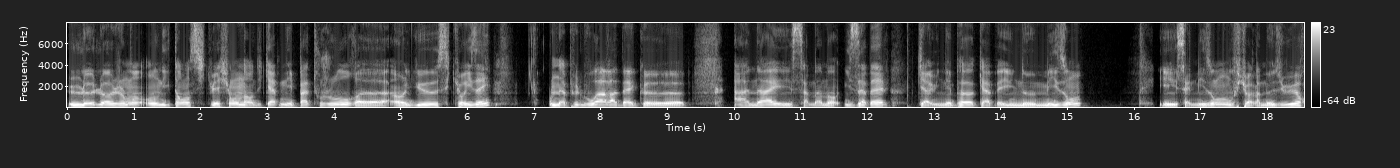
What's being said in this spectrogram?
le logement en étant en situation de handicap n'est pas toujours euh, un lieu sécurisé. On a pu le voir avec Anna et sa maman Isabelle qui à une époque avait une maison et cette maison au fur et à mesure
